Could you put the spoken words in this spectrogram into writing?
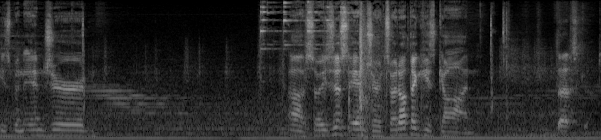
He's been injured. Oh, so he's just injured, so I don't think he's gone. That's good.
